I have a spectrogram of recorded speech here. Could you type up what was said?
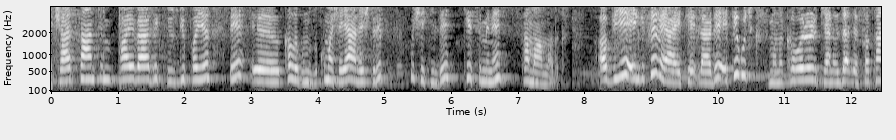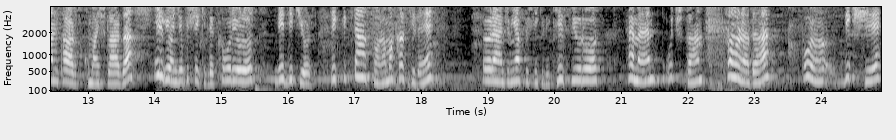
üçer santim pay verdik düzgü payı ve e, kalıbımızı kumaşa yerleştirip bu şekilde kesimini tamamladık. Abiye elbise veya eteklerde etek uç kısmını kıvırırken özellikle saten tarzı kumaşlarda ilk önce bu şekilde kıvırıyoruz ve dikiyoruz. Diktikten sonra makas ile öğrencim yaptığı şekilde kesiyoruz. Hemen uçtan sonra da bu dikişi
